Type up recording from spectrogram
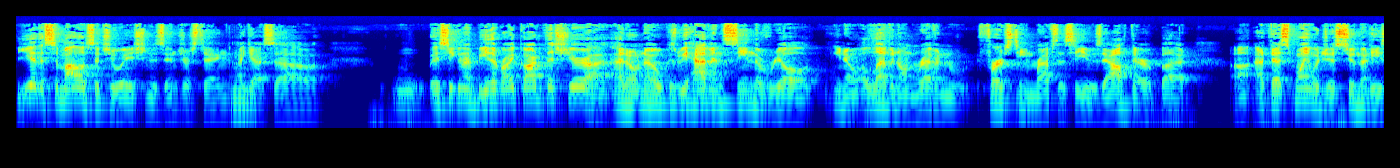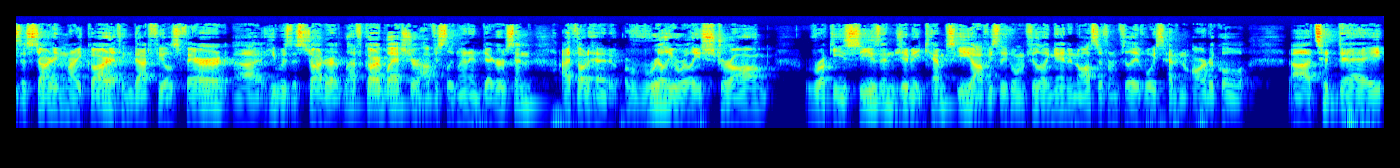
Yeah, the Seumalo situation is interesting. Mm. I guess uh, is he going to be the right guard this year? I, I don't know because we haven't seen the real, you know, eleven on eleven first team reps as he was out there, but uh, at this point, would you assume that he's the starting right guard? I think that feels fair. Uh, he was the starter at left guard last year. Obviously, Landon Dickerson, I thought had a really, really strong rookie season. Jimmy Kempski, obviously, who I'm filling in, and also from Philly Voice, had an article uh, today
